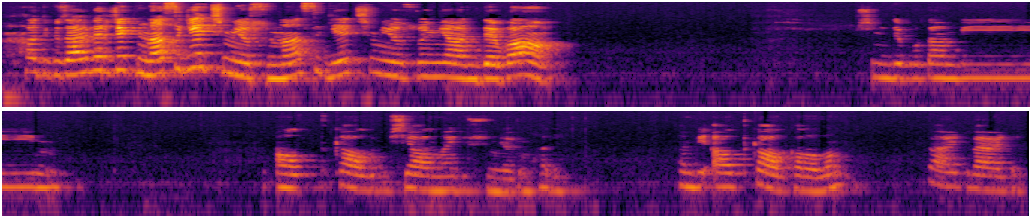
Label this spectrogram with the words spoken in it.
Hadi güzel verecek. Nasıl geçmiyorsun? Nasıl geçmiyorsun yani? Devam. Şimdi buradan bir altı kaldı bir şey almayı düşünüyorum. Hadi. Hadi bir altı kalk alalım. Verdi verdi.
